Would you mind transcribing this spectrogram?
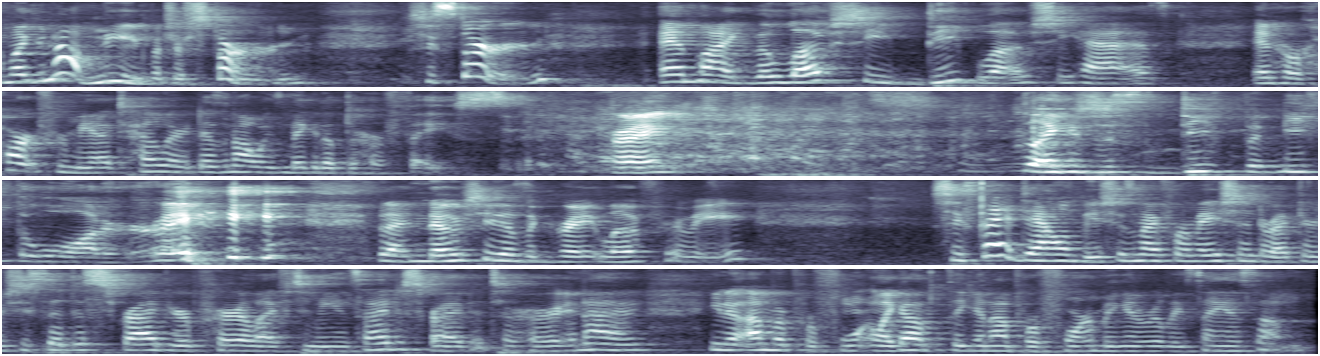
I'm like, you're not mean, but you're stern. She's stern. And like the love she, deep love she has in her heart for me, I tell her it doesn't always make it up to her face, right? like it's just deep beneath the water, right? but I know she has a great love for me. She sat down with me. She was my formation director, and she said, "Describe your prayer life to me." And so I described it to her, and I, you know, I'm a perform, like I'm thinking I'm performing and really saying something.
